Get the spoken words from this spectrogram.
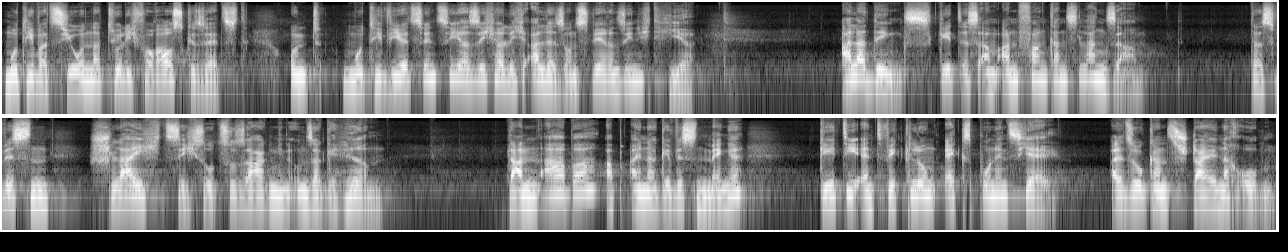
Motivation natürlich vorausgesetzt. Und motiviert sind Sie ja sicherlich alle, sonst wären Sie nicht hier. Allerdings geht es am Anfang ganz langsam. Das Wissen schleicht sich sozusagen in unser Gehirn. Dann aber, ab einer gewissen Menge, geht die Entwicklung exponentiell, also ganz steil nach oben.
